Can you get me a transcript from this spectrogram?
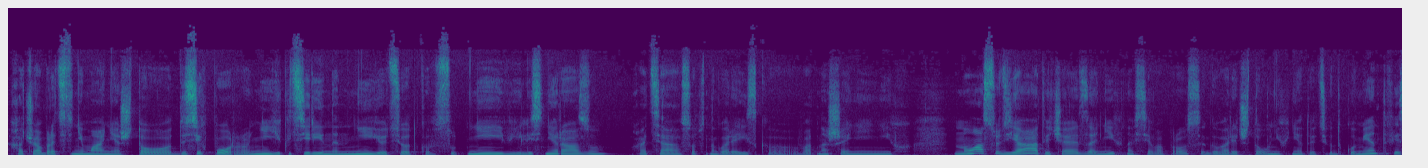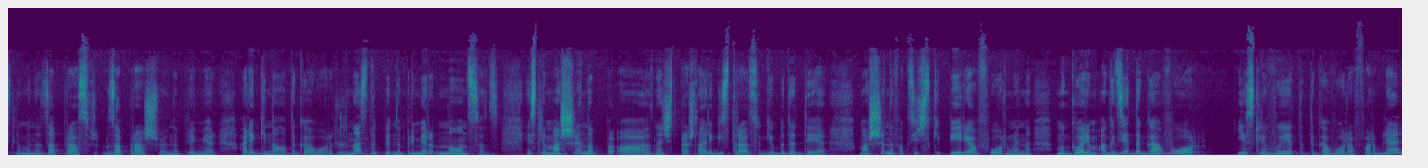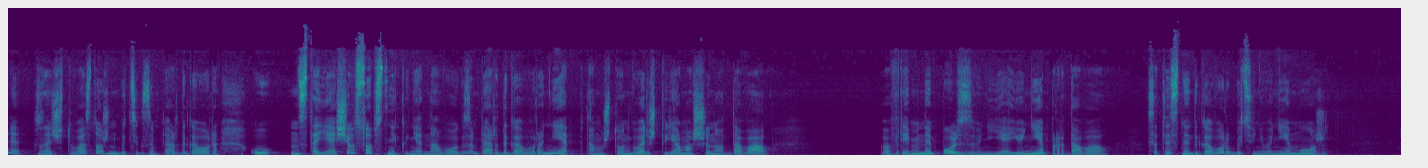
хочу обратить внимание, что до сих пор ни Екатерина, ни ее тетка в суд не явились ни разу, хотя, собственно говоря, иск в отношении них ну а судья отвечает за них на все вопросы, говорит, что у них нет этих документов, если мы запрашиваем, например, оригинал договора. Для нас, например, нонсенс. Если машина, а, значит, прошла регистрацию ГИБДД, машина фактически переоформлена, мы говорим, а где договор? Если вы этот договор оформляли, значит, у вас должен быть экземпляр договора. У настоящего собственника ни одного экземпляра договора нет, потому что он говорит, что я машину отдавал во временное пользование, я ее не продавал. Соответственно, и договор быть у него не может.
